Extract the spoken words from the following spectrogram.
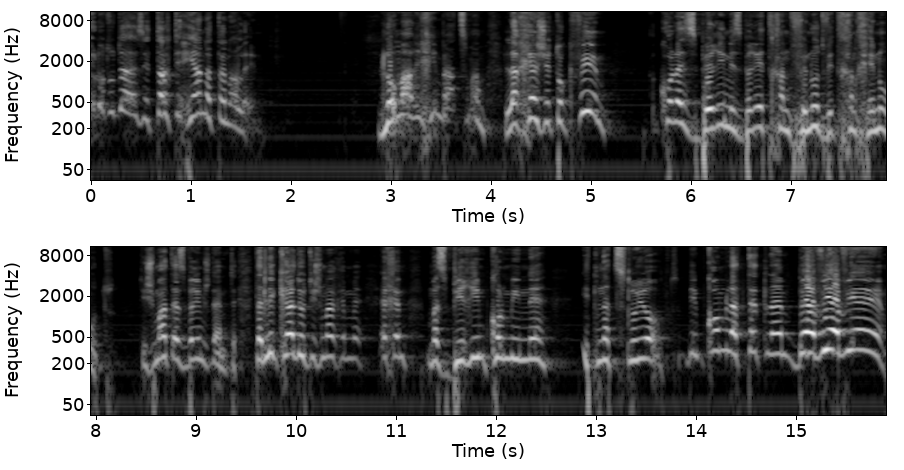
כאילו, אתה יודע, איזה טל תחיה נתן עליהם. לא מעריכים בעצמם. לכן שתוקפים, כל ההסברים, הסברי התחנפנות והתחנחנות. תשמע את ההסברים שלהם, תדליק רדיו, תשמע איך הם, איך הם מסבירים כל מיני התנצלויות. במקום לתת להם באבי אביהם.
